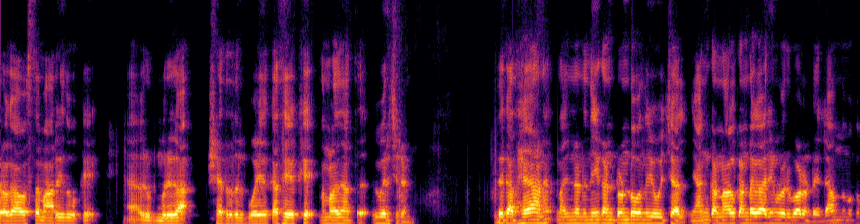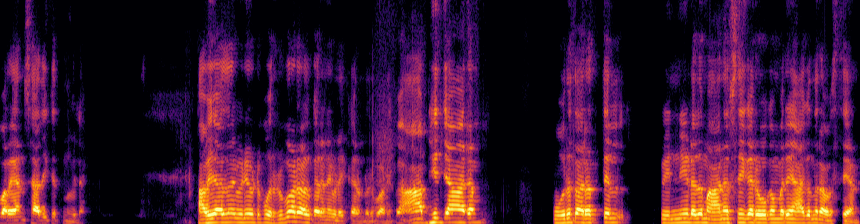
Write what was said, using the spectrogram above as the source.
രോഗാവസ്ഥ മാറിയതും ഒക്കെ ഒരു മുരുക ക്ഷേത്രത്തിൽ പോയ കഥയൊക്കെ നമ്മൾ അതിനകത്ത് വിവരിച്ചിട്ടുണ്ട്. ഇത് കഥയാണ്. അതിനോട് നീ കണ്ടിട്ടുണ്ടോ എന്ന് ചോദിച്ചാൽ ഞാൻ കണ്ണാൽ കണ്ട കാര്യങ്ങൾ ഒരുപാടുണ്ട്. എല്ലാം നമുക്ക് പറയാൻ സാധിക്കത്തുമില്ല അഭിചാരത്തിന് വീഡിയോ ഇട്ടപ്പോൾ ഒരുപാട് ആൾക്കാർ എന്നെ വിളിക്കാറുണ്ട് ഒരുപാട്. ഇപ്പൊ ആഭിചാരം ഒരു തരത്തിൽ പിന്നീട് അത് മാനസിക രോഗം വരെ ആകുന്നൊരവസ്ഥയാണ്.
